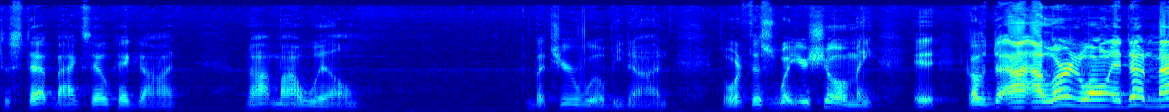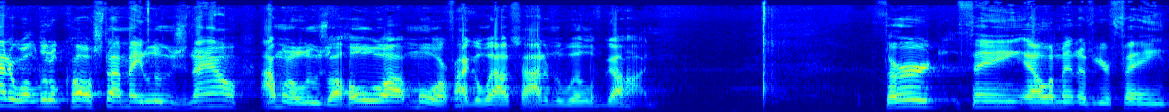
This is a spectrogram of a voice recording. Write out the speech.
to step back and say, okay, God, not my will, but your will be done. Lord, if this is what you're showing me, because I learned along, it doesn't matter what little cost I may lose now, I'm going to lose a whole lot more if I go outside of the will of God. Third thing, element of your faith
